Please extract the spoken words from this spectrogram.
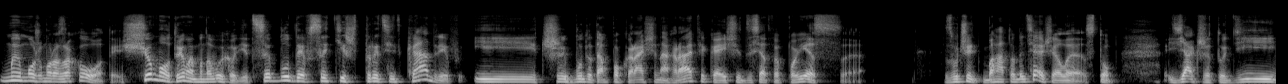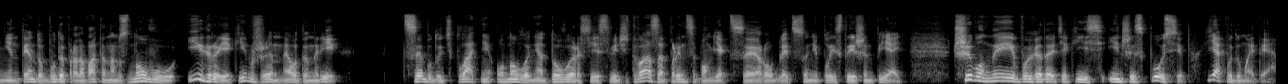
ми можемо розраховувати? Що ми отримаємо на виході? Це буде все ті ж 30 кадрів, і чи буде там покращена графіка і 60 FPS? Звучить багато обіцяюче, але стоп. Як же тоді Nintendo буде продавати нам знову ігри, яким вже не один рік? Це будуть платні оновлення до версії Switch 2 за принципом, як це роблять Sony PlayStation 5. Чи вони вигадають якийсь інший спосіб? Як ви думаєте?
